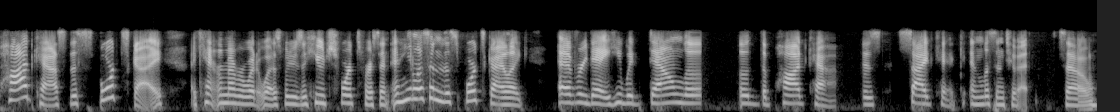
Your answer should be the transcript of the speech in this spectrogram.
podcast this sports guy. I can't remember what it was but he was a huge sports person. And he listened to the sports guy like every day. He would download the podcast his sidekick and listen to it. So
